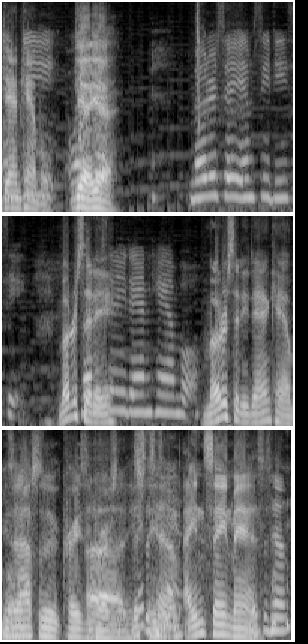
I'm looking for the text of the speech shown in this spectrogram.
Dan MD Campbell. what Yeah, yeah. Motor City MCDC. Motor Motor City, City Dan Campbell. Motor City, Dan Campbell. He's an absolute crazy Uh, person. this he's, is he's him. an insane man. This is him.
